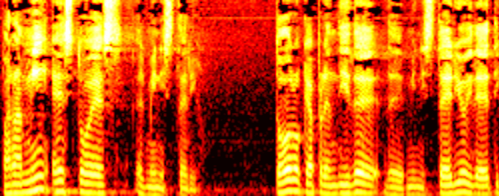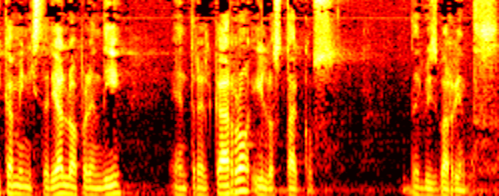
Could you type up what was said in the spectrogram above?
Para mí esto es el ministerio. Todo lo que aprendí de, ministerio y de ética ministerial lo aprendí entre el carro y los tacos de Luis Barrientos.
